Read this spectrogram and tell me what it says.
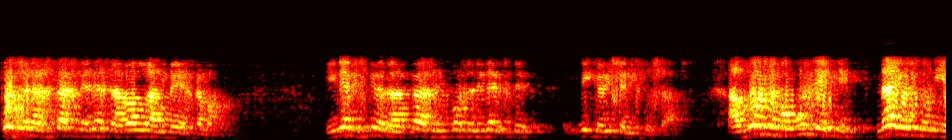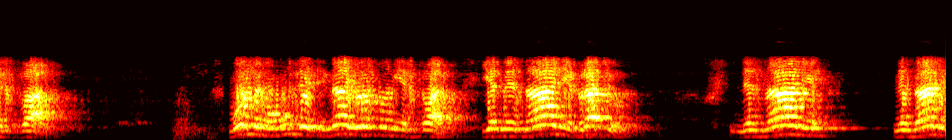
pogledam šta sve ne znam, Allah ni me je. I ne bih smio da vam kažem, možda ni ne biste nikad više ni slušali. Ali možemo uzeti najosnovnije stvari možemo uzeti najosnovnije stvari. Jer neznanje, braćo, neznanje, neznanje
